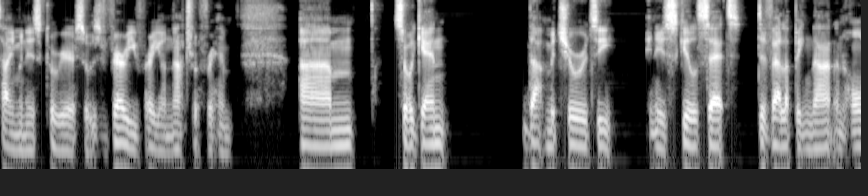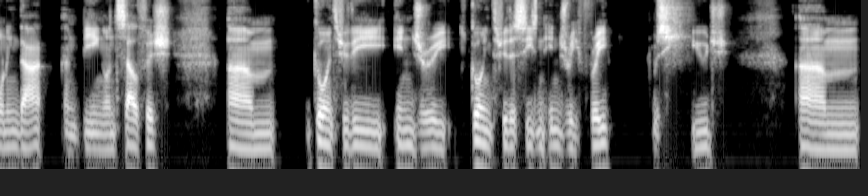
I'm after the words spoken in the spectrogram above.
time in his career. So it was very, very unnatural for him. Um, so again, that maturity in his skill set, developing that and honing that and being unselfish, um, going through the injury, going through the season injury free was huge. Um,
